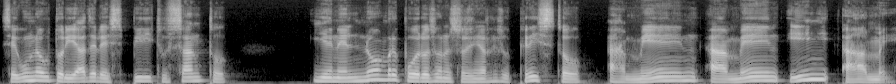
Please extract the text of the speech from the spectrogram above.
según la autoridad del Espíritu Santo, y en el nombre poderoso de nuestro Señor Jesucristo. Amén, amén y amén.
